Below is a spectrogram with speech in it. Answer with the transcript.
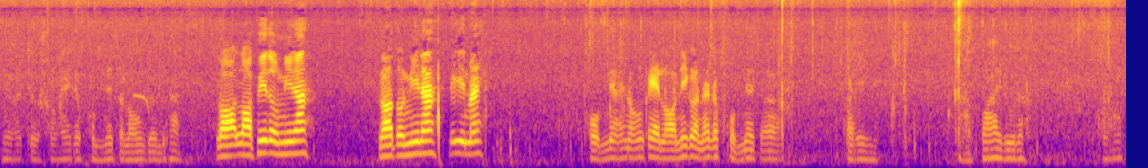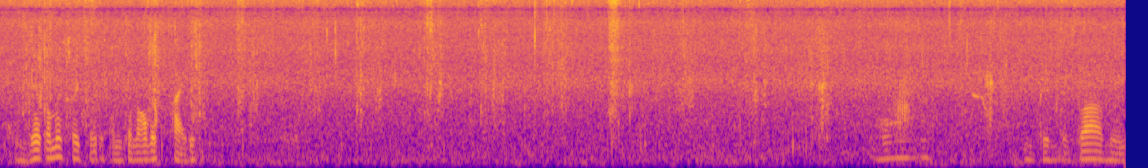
เนี่ยก็เจอครั้งแรกเดี๋ยวผมเนี่ยจะลองเดินไปถ่ายรอรอพี่ตรงนี้นะ รอตรงนี้นะ ได้ยินไหม ผมเนี่ยให้น้องแกรอนี่ก่อนนะเดี๋ยวผมเนี่ยจะไปาบไหว้ดูนะ เพราะว่าผมเนี่ยก็ไม่เคยเจอผมจะลองไปถ่ายดูมันเป็นแบบว่าเหมือน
